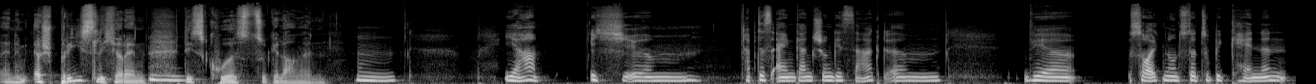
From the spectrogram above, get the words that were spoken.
einem ersprießlicheren mhm. Diskurs zu gelangen. Mhm. Ja, ich ähm, habe das eingangs schon gesagt. Ähm, wir sollten uns dazu bekennen,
